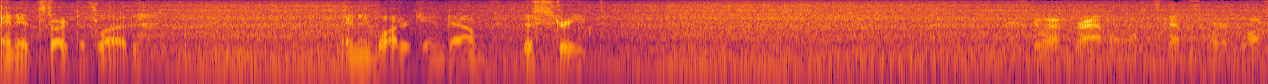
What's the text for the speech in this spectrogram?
And it started to flood. And then water came down this street. I still have gravel on the steps where it washed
